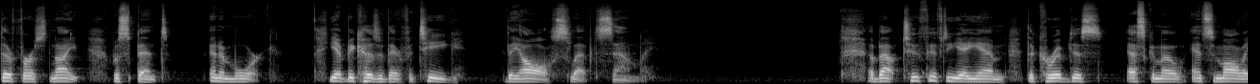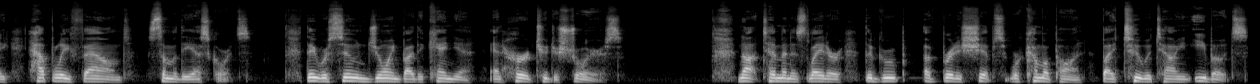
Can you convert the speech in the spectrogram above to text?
Their first night was spent in a morgue, yet because of their fatigue, they all slept soundly. About 2:50 a.m., the Charybdis, Eskimo, and Somali happily found some of the escorts. They were soon joined by the Kenya and her two destroyers. Not ten minutes later, the group of British ships were come upon by two Italian E boats,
